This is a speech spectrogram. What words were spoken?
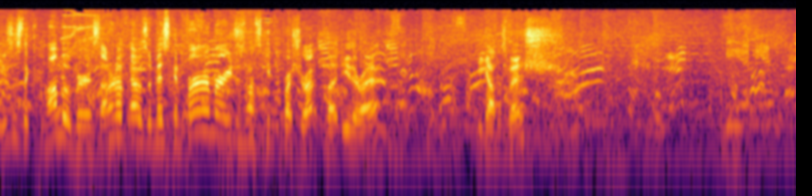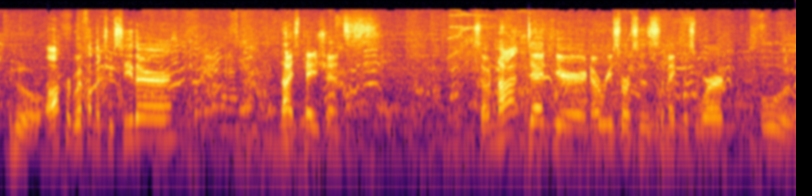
Uses the combo burst. I don't know if that was a misconfirm or he just wants to keep the pressure up, but either way, he got his wish. Ooh, awkward whiff on the 2C there. Nice patience. So not dead here, no resources to make this work. Ooh.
